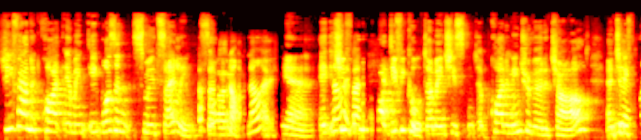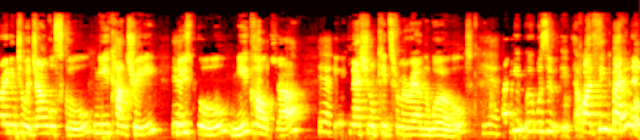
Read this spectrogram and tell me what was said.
She found it quite. I mean, it wasn't smooth sailing. Of so course not. No. yeah, it, No, she but- found it quite difficult. I mean, she's quite an introverted child, and to Yeah. be thrown into a jungle school, new country, Yeah. new school, new culture, Yeah. international kids from around the world. Yeah. I think it was. A, I think back Incredible.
